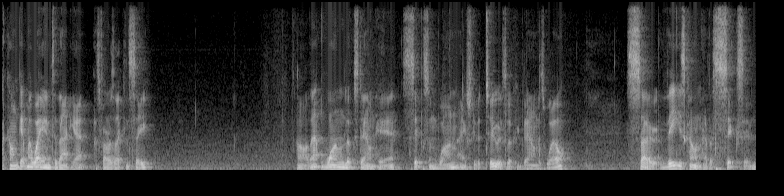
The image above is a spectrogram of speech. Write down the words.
I can't get my way into that yet, as far as I can see. Ah, that one looks down here. Six and one. Actually, the two is looking down as well. So these can't have a 6 in.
